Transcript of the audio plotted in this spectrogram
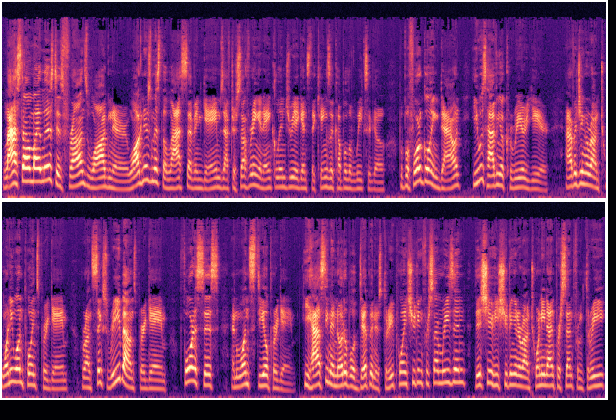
Last on my list is Franz Wagner. Wagner's missed the last seven games after suffering an ankle injury against the Kings a couple of weeks ago. But before going down, he was having a career year, averaging around 21 points per game, around 6 rebounds per game, 4 assists, and 1 steal per game. He has seen a notable dip in his three point shooting for some reason. This year, he's shooting at around 29% from three.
